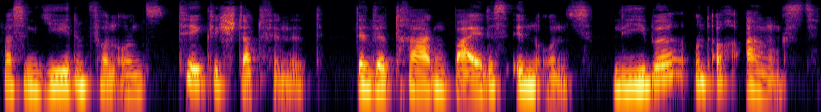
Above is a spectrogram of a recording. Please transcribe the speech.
was in jedem von uns täglich stattfindet. Denn wir tragen beides in uns. Liebe und auch Angst.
